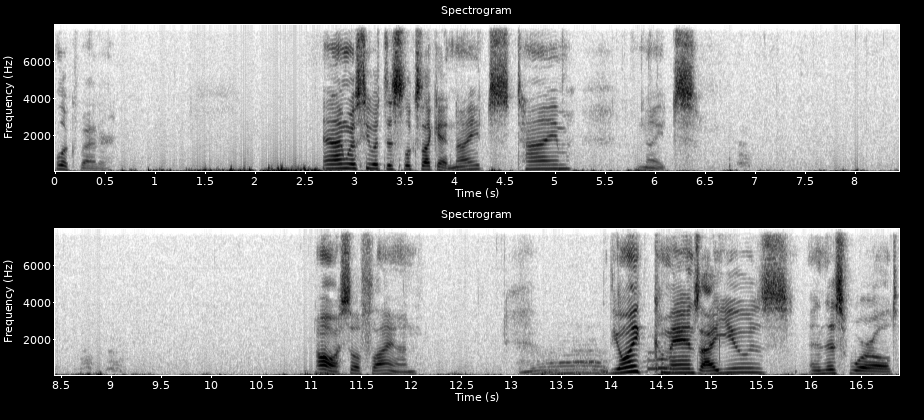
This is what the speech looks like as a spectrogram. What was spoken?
look better. And I'm going to see what this looks like at night time. Night. Oh, I a fly on. The only commands I use in this world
